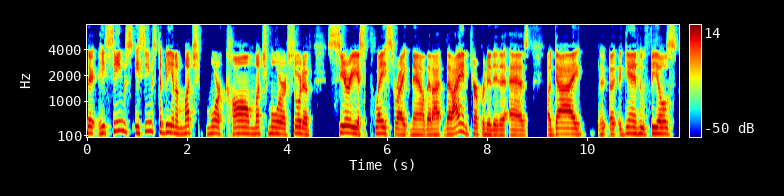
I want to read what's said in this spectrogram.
there he seems he seems to be in a much more calm much more sort of serious place right now that I that I interpreted it as a guy again who feels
